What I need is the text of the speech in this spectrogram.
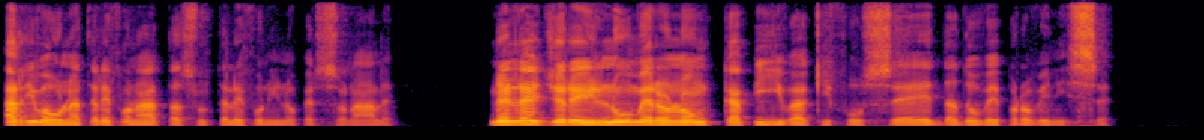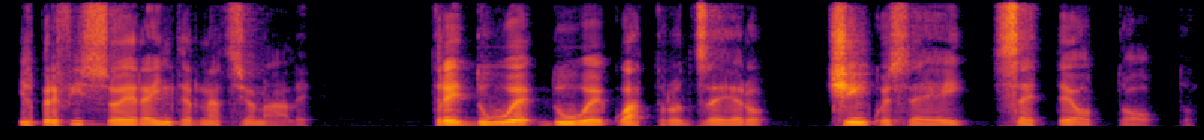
arrivò una telefonata sul telefonino personale nel leggere il numero non capiva chi fosse e da dove provenisse. Il prefisso era internazionale. 32240 56788.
